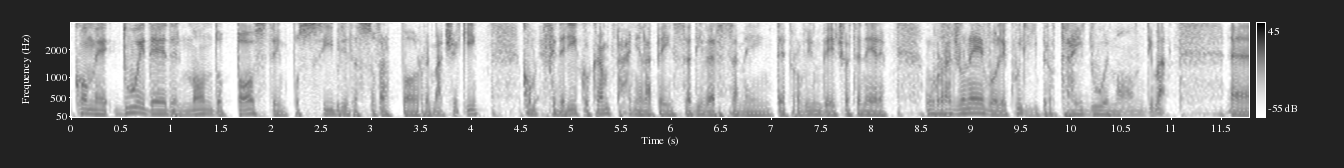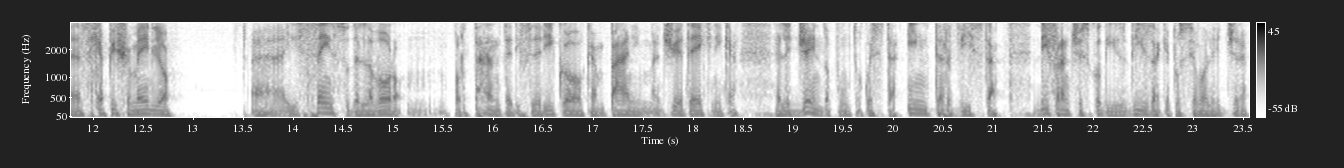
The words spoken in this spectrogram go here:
come due idee del mondo opposte, impossibili da sovrapporre, ma c'è chi, come Federico Campagna, la pensa diversamente, prova invece a tenere un ragionevole equilibrio tra i due mondi, ma eh, si capisce meglio eh, il senso del lavoro importante di Federico Campani in Magia Tecnica, eh, leggendo appunto questa intervista di Francesco Disa che possiamo leggere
